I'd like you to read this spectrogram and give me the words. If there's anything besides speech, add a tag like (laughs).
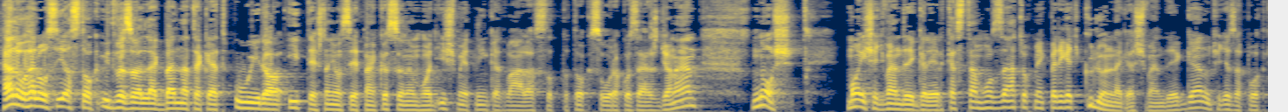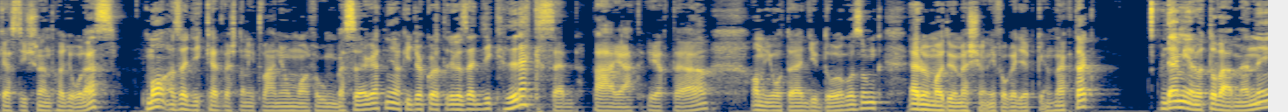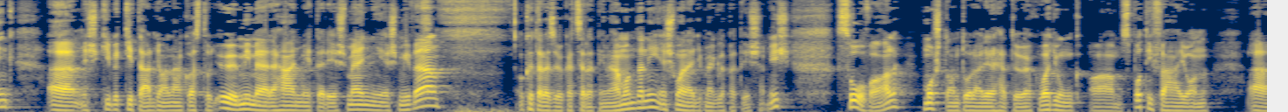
Hello, hello, sziasztok! Üdvözöllek benneteket újra itt, és nagyon szépen köszönöm, hogy ismét minket választottatok szórakozás gyanán. Nos, ma is egy vendéggel érkeztem hozzátok, mégpedig egy különleges vendéggel, úgyhogy ez a podcast is rendhagyó lesz. Ma az egyik kedves tanítványommal fogunk beszélgetni, aki gyakorlatilag az egyik legszebb pályát érte el, amióta együtt dolgozunk. Erről majd ő mesélni fog egyébként nektek. De mielőtt tovább mennénk, és kitárgyalnánk azt, hogy ő mi merre, hány méter és mennyi és mivel, a kötelezőket szeretném elmondani, és van egy meglepetésem is. Szóval mostantól elérhetőek vagyunk a Spotify-on,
